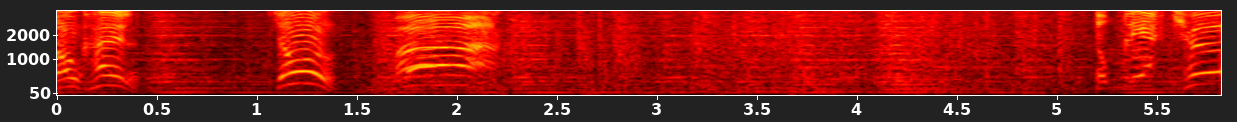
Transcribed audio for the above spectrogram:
កងខេលចូលបាទទម្លាក់ឈើ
